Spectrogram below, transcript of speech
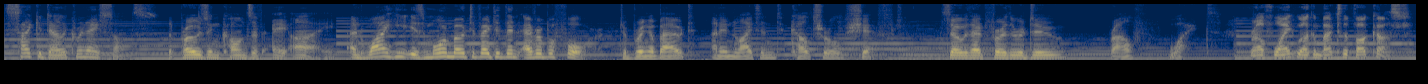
psychedelic renaissance, the pros and cons of AI, and why he is more motivated than ever before to bring about an enlightened cultural shift. So, without further ado, Ralph White. Ralph White, welcome back to the podcast.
